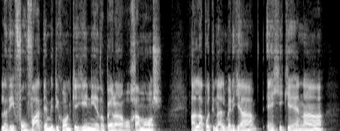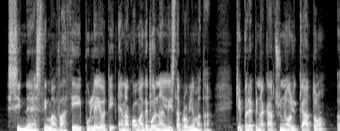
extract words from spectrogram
Δηλαδή φοβάται μην τυχόν και γίνει εδώ πέρα ο χαμός, αλλά από την άλλη μεριά έχει και ένα συνέστημα βαθύ που λέει ότι ένα κόμμα δεν μπορεί να λύσει τα προβλήματα και πρέπει να κάτσουν όλοι κάτω ε,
